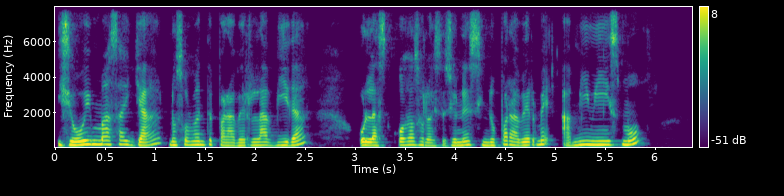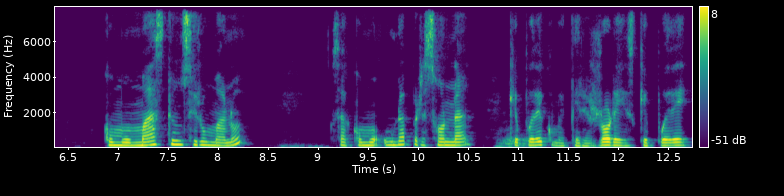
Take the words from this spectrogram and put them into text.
Y si voy más allá, no solamente para ver la vida o las cosas o las situaciones, sino para verme a mí mismo como más que un ser humano, o sea, como una persona que puede cometer errores, que puede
